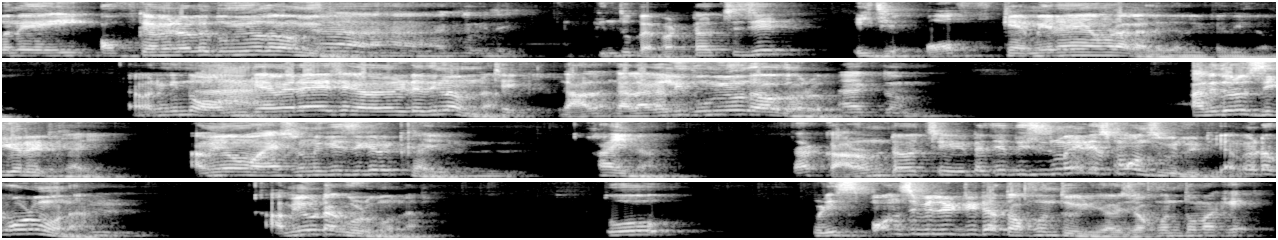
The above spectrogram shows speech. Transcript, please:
মানে এই অফ ক্যামেরা হলে তুমিও দাও আমিও হ্যাঁ হ্যাঁ একদমই তাই কিন্তু ব্যাপারটা হচ্ছে যে এই যে অফ ক্যামেরায় আমরা গালাগালিটা দিলাম। আমরা কিন্তু অন। ক্যামেরায় এসে গালাগালিটা দিলাম না। গালাগালি তুমিও দাও ধরো। একদম। আমি ধরো সিগারেট খাই। আমি আমার মায়ের সঙ্গে কি সিগারেট খাই? খাই না। তার কারণটা হচ্ছে এটা যে দিস ইজ মাই রেসপন্সিবিলিটি আমি ওটা করব না। আমি ওটা করব না। তো রেসপন্সিবিলিটিটা তখন তৈরি হয় যখন তোমাকে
